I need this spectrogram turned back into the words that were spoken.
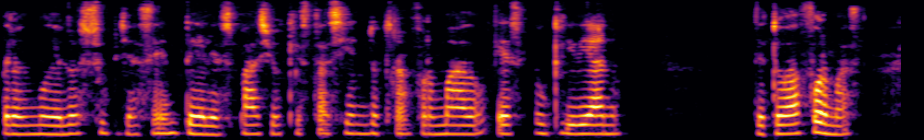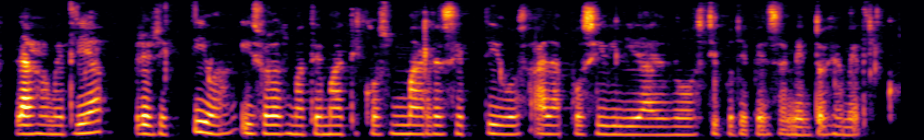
pero el modelo subyacente del espacio que está siendo transformado es euclidiano. De todas formas, la geometría proyectiva hizo a los matemáticos más receptivos a la posibilidad de nuevos tipos de pensamiento geométrico.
